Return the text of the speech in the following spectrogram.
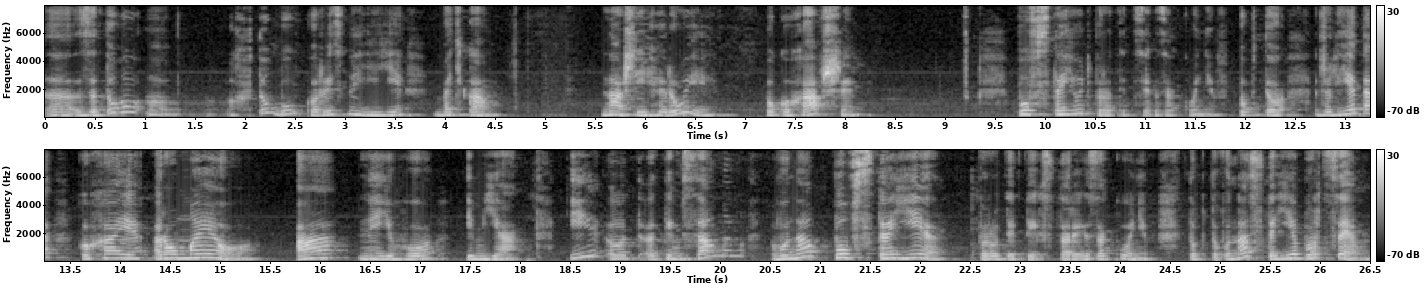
е, за того, е, хто був корисний її батькам. Наші герої, покохавши, повстають проти цих законів. Тобто Джульєта кохає Ромео, а не його ім'я. І от е, тим самим вона повстає проти тих старих законів. Тобто вона стає борцем.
